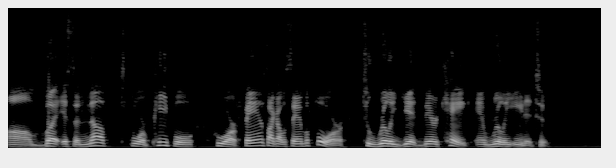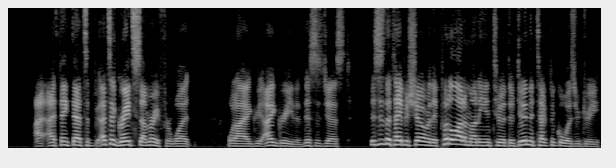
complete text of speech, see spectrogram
um, but it's enough for people who are fans, like I was saying before, to really get their cake and really eat it too. I, I think that's a that's a great summary for what what I agree. I agree that this is just this is the type of show where they put a lot of money into it. They're doing the technical wizardry.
